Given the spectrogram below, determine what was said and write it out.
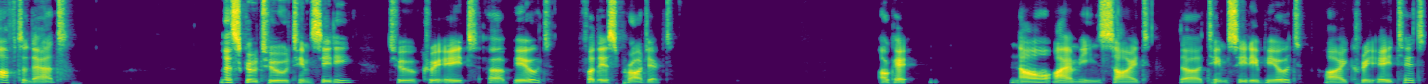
After that, let's go to TeamCity to create a build for this project. Okay, now I'm inside the TeamCity build I created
